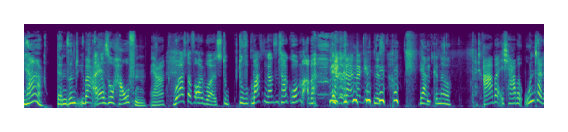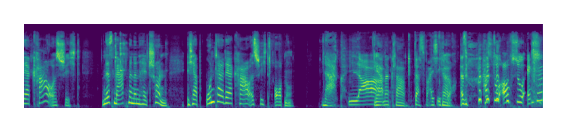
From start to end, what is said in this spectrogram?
ja, dann sind überall Also- so Haufen, ja. Worst of all worlds. Du, du machst den ganzen Tag rum, aber mit keinem Ergebnis. Ja, genau. Aber ich habe unter der Chaosschicht und das merkt man dann halt schon. Ich habe unter der Chaos-Schicht Ordnung. Na klar. Ja, na klar. Das weiß ich Ja. doch. Also Hast du auch so Ecken,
